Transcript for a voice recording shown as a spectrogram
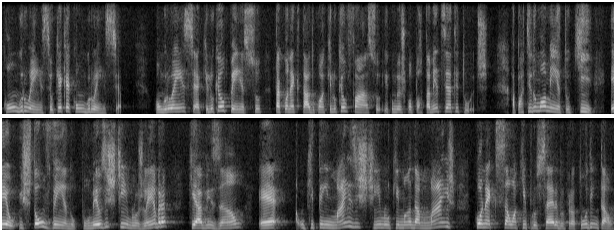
congruência. O que é congruência? Congruência é aquilo que eu penso, está conectado com aquilo que eu faço e com meus comportamentos e atitudes. A partir do momento que eu estou vendo por meus estímulos, lembra que a visão é o que tem mais estímulo, que manda mais conexão aqui para o cérebro, para tudo. Então,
